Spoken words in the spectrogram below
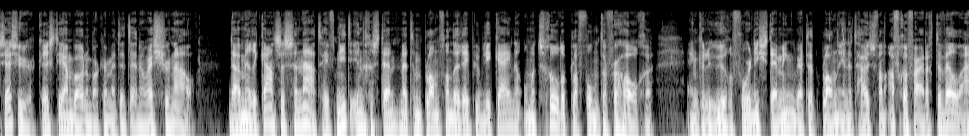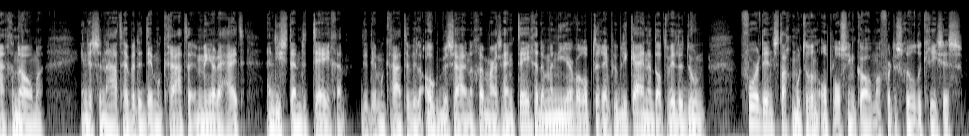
Zes uur, Christian Bonenbakker met het NOS Journaal. De Amerikaanse Senaat heeft niet ingestemd met een plan van de Republikeinen om het schuldenplafond te verhogen. Enkele uren voor die stemming werd het plan in het Huis van Afgevaardigden wel aangenomen. In de Senaat hebben de Democraten een meerderheid en die stemden tegen. De Democraten willen ook bezuinigen, maar zijn tegen de manier waarop de Republikeinen dat willen doen. Voor dinsdag moet er een oplossing komen voor de schuldencrisis.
